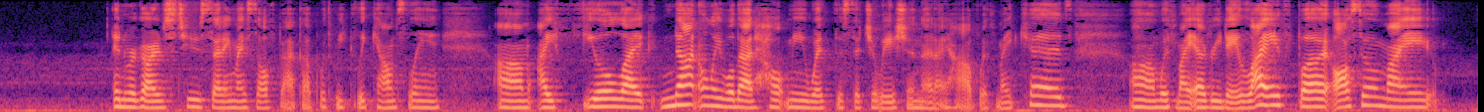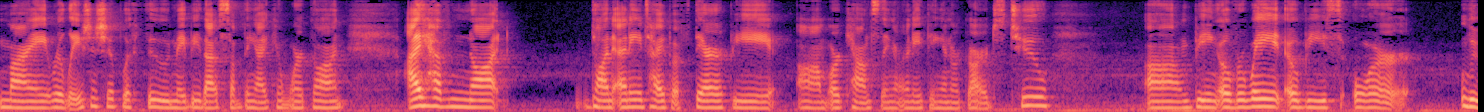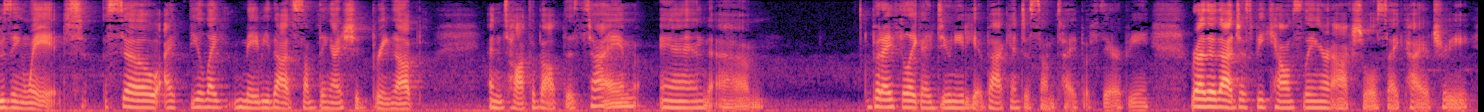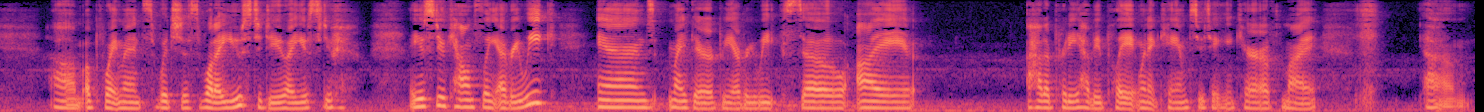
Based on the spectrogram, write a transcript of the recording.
in regards to setting myself back up with weekly counseling. Um, I feel like not only will that help me with the situation that I have with my kids, um, with my everyday life, but also my my relationship with food. Maybe that's something I can work on. I have not done any type of therapy um, or counseling or anything in regards to um, being overweight, obese, or losing weight. So I feel like maybe that's something I should bring up and talk about this time. And, um, but I feel like I do need to get back into some type of therapy, rather that just be counseling or actual psychiatry um, appointments, which is what I used to do. I used to do, I used to do counseling every week and my therapy every week. So I had a pretty heavy plate when it came to taking care of my um,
